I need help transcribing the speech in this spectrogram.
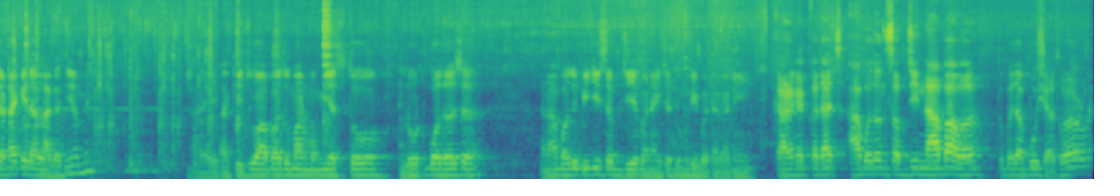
ચટાકેદાર લાગે છે અમે બાકી જો આ બાજુ મારી મમ્મીએ તો લોટ બધો છે. અને આ બાજુ બીજી સબ્જી એ બનાવી છે, ડુંગળી, બટાકાની. કારણ કે કદાચ આ બધાને સબ્જી ના ભાવે, તો બધા ભૂસ્યા થોડા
